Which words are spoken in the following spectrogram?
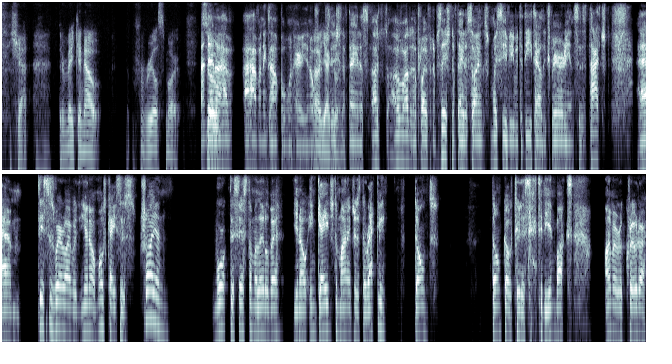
yeah they're making out real smart and so, then i have I have an example one here, you know, for oh, the yeah, position of data. I, I want to apply for the position of data science. My CV with the detailed experience is attached. Um, this is where I would, you know, most cases try and work the system a little bit. You know, engage the managers directly. Don't don't go to the to the inbox. I'm a recruiter.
